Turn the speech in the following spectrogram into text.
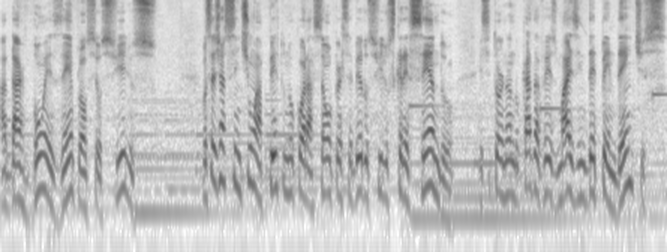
a dar bom exemplo aos seus filhos? Você já sentiu um aperto no coração ao perceber os filhos crescendo e se tornando cada vez mais independentes?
